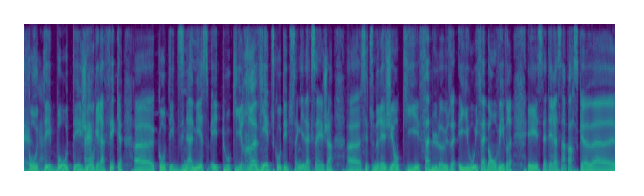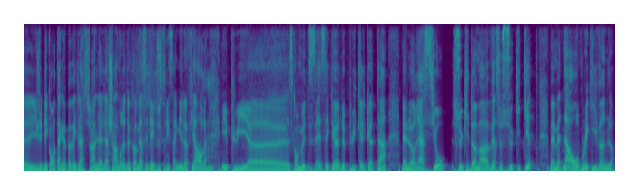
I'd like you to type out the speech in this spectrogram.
Mais, côté hein. beauté géographique, euh, côté dynamisme et tout, qui revient du côté du Saguenay-Lac-Saint-Jean, euh, c'est une région qui est fabuleuse et où il fait bon vivre. Et c'est intéressant parce que euh, j'ai des contacts un peu avec la, la- la Chambre de commerce et d'industrie Saguenay-le-Fjord. Mm. Et puis, ce qu'on me disait, c'est que depuis quelque temps, ben, le ratio, ceux qui demeurent versus ceux qui quittent, ben, maintenant, on break even. Là,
